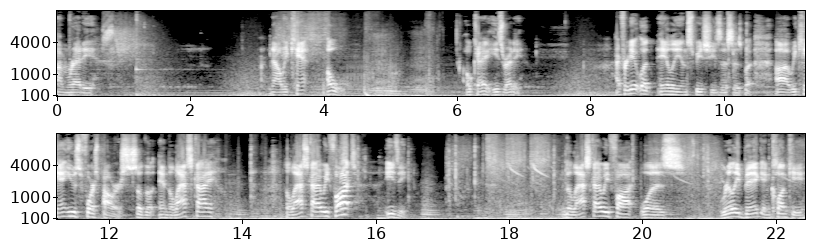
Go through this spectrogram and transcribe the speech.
I'm ready. Now we can't... Oh, Okay, he's ready. I forget what alien species this is, but uh, we can't use force powers. So the and the last guy, the last guy we fought, easy. The last guy we fought was really big and clunky.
